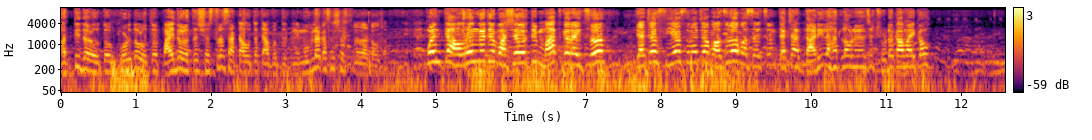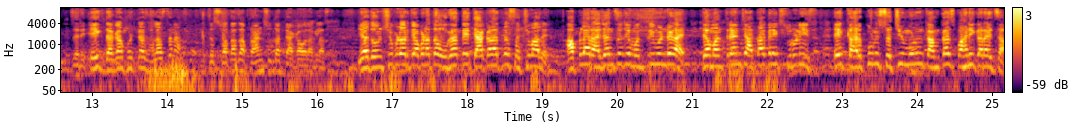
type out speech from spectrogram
हत्ती दळ होतं घोडदळ होतं पायदळ होतं शस्त्र साठा होता त्या पद्धतीने. मुबलक असा शस्त्र साठा होता. पण त्या औरंगजेब बादशावरती मात करायचं त्याच्या सिंहासनाच्या बाजूला बसायचं आणि त्याच्या दाढीला हात लावून येण्याचं छोटं काम ऐकाव हो? जर एक दगाफटका झाला असता ना तर स्वतःचा प्राण सुद्धा त्यागावा लागला असता. या दोनशे फुटावरती आपण आता उघडत नाही त्या काळातलं सचिवालय. आपल्या राजांचं जे मंत्रिमंडळ आहे त्या मंत्र्यांच्या हाताकडे एक सुरणीस एक कारकुन सचिव म्हणून कामकाज पाहणी करायचा.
